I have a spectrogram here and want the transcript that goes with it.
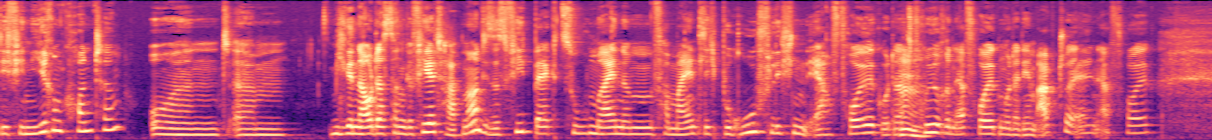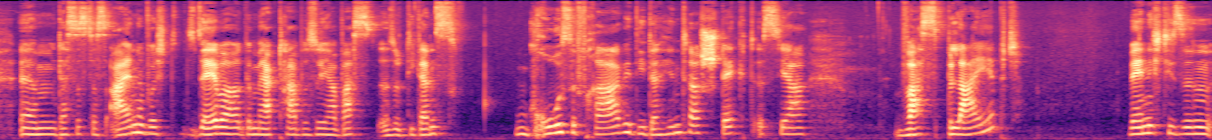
definieren konnte und ähm, mir genau das dann gefehlt hat, ne? dieses Feedback zu meinem vermeintlich beruflichen Erfolg oder mhm. früheren Erfolgen oder dem aktuellen Erfolg. Ähm, das ist das eine, wo ich selber gemerkt habe, so ja, was, also die ganz große Frage, die dahinter steckt, ist ja, was bleibt, wenn ich diesen,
